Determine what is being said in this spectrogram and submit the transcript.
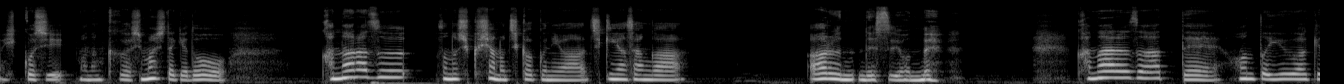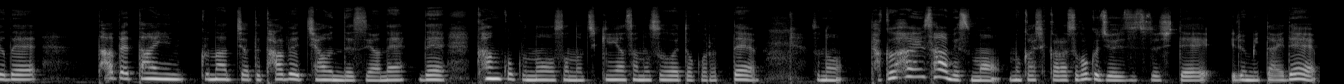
引っ越し、まあ、何回かしましたけど必ずその宿舎の近くにはチキン屋さんがあるんですよね。必ずあってほんと誘惑で食べたいくなっちゃって食べちゃうんですよね。で韓国のそのチキン屋さんのすごいところってその宅配サービスも昔からすごく充実しているみたいで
